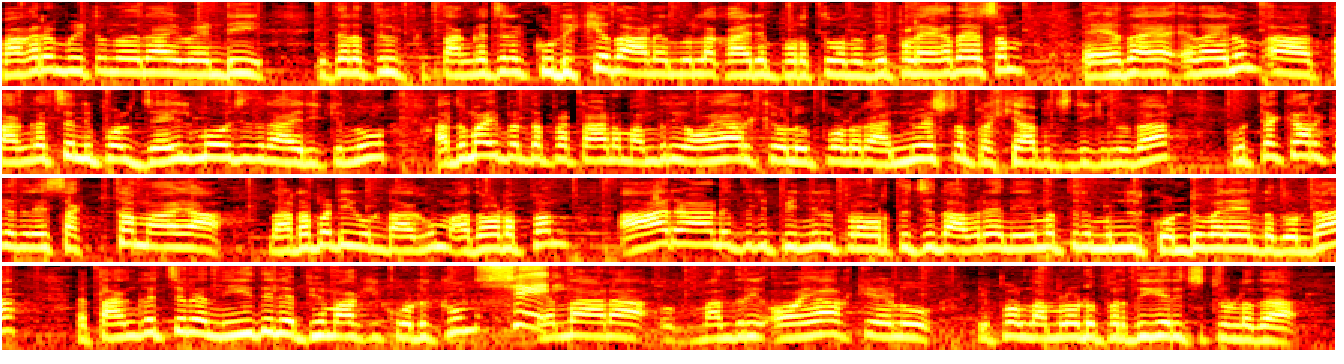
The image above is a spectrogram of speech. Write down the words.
പകരം വീട്ടുന്നതിനായി വേണ്ടി ഇത്തരത്തിൽ തങ്കച്ചനെ കുടുക്കിയതാണ് എന്നുള്ള കാര്യം പുറത്തു വന്നത്. ഇപ്പോൾ ഏകദേശം ഏതാ- ഏതായാലും തങ്കച്ചൻ ഇപ്പോൾ ജയിൽ മോചിതനായിരിക്കുന്നു. അതുമായി ബന്ധപ്പെട്ടാണ് മന്ത്രി ഒ ആർ കേളു ഇപ്പോൾ ഒരു അന്വേഷണം പ്രഖ്യാപിച്ചിരിക്കുന്നത്. കുറ്റക്കാർക്കെതിരെ ശക്തമായ നടപടി ഉണ്ടാകും. അതോടൊപ്പം ആരാണ് ഇതിന് പിന്നിൽ പ്രവർത്തിച്ചത്? അവരെ നിയമത്തിന് മുന്നിൽ കൊണ്ടുവരേണ്ടതുണ്ട്. തങ്കച്ചനെ നീതി ലഭ്യമാക്കി കൊടുക്കും എന്നാണ് മന്ത്രി ഒ ആർ കേളു ഇപ്പോൾ നമ്മളോട് പ്രതികരിച്ചിട്ടുള്ളത്.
